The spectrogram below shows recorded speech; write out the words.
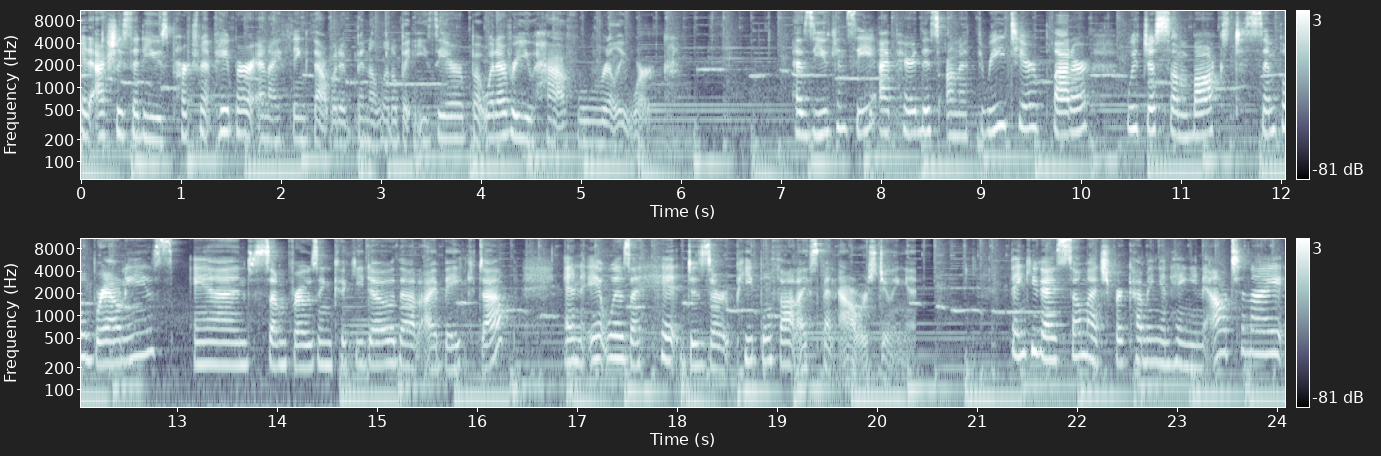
It actually said to use parchment paper and I think that would have been a little bit easier, but whatever you have will really work. As you can see, I paired this on a three-tier platter with just some boxed simple brownies and some frozen cookie dough that I baked up, and it was a hit dessert. People thought I spent hours doing it. Thank you guys so much for coming and hanging out tonight.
